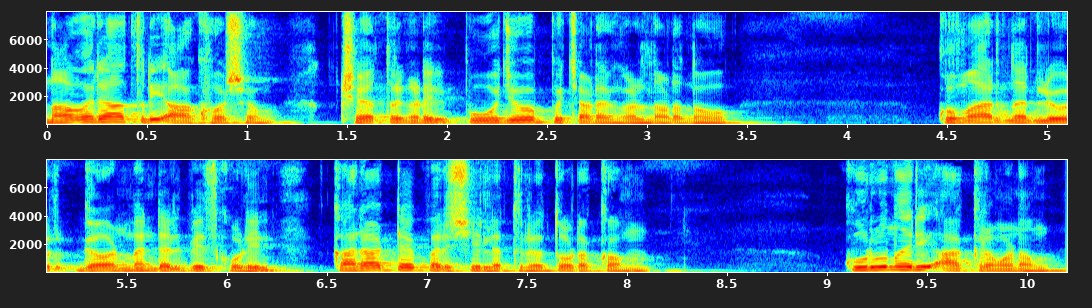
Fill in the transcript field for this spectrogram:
നവരാത്രി ആഘോഷം ക്ഷേത്രങ്ങളിൽ പൂജവെപ്പ് ചടങ്ങുകൾ നടന്നു. കുമാരനല്ലൂർ ഗവൺമെന്റ് എൽ പി സ്കൂളിൽ കരാട്ടെ പരിശീലനത്തിന് തുടക്കം. കുറുനരി ആക്രമണം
